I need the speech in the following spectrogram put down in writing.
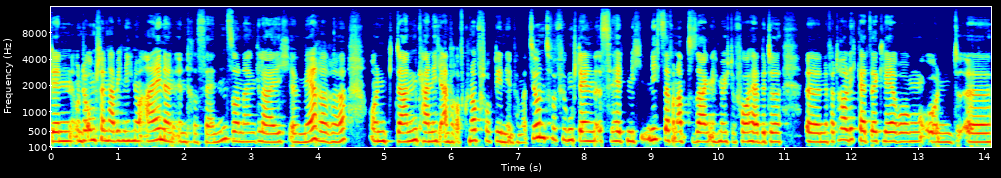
denn unter Umständen habe ich nicht nur einen Interessent, sondern gleich äh, mehrere und dann kann ich einfach auf Knopfdruck denen die Informationen zur Verfügung stellen. Es hält mich nichts davon ab zu sagen, ich möchte vorher bitte äh, eine Vertraulichkeits Absichtserklärung und äh,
